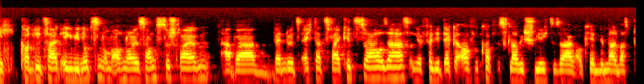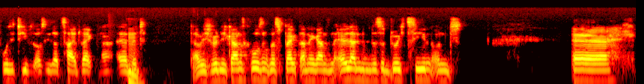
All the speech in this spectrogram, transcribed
ich konnte die Zeit irgendwie nutzen, um auch neue Songs zu schreiben. Aber wenn du jetzt echt da zwei Kids zu Hause hast und dir fällt die Decke auf den Kopf, ist, glaube ich, schwierig zu sagen, okay, nimm mal was Positives aus dieser Zeit weg. Ne? Äh, hm. mit. Da habe ich wirklich ganz großen Respekt an den ganzen Eltern, die das so durchziehen und äh, ich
